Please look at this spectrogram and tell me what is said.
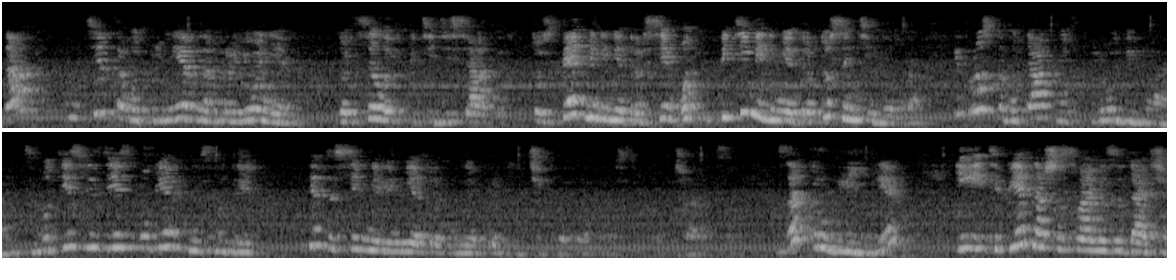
да, где-то вот примерно в районе 0,5, то есть 5 миллиметров, 7, от 5 миллиметров до сантиметра. И просто вот так вот прогибаете. Вот если здесь по верхней смотреть, где-то 7 миллиметров у меня пробитчик в этом получается. Закруглили. И теперь наша с вами задача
